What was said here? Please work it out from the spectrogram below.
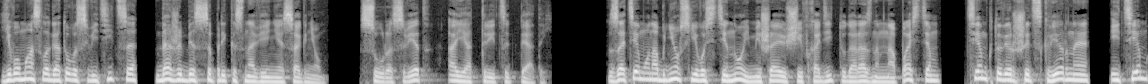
Его масло готово светиться даже без соприкосновения с огнем. Сура Свет, аят 35. Затем он обнес его стеной, мешающей входить туда разным напастям, тем, кто вершит скверное и тем,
